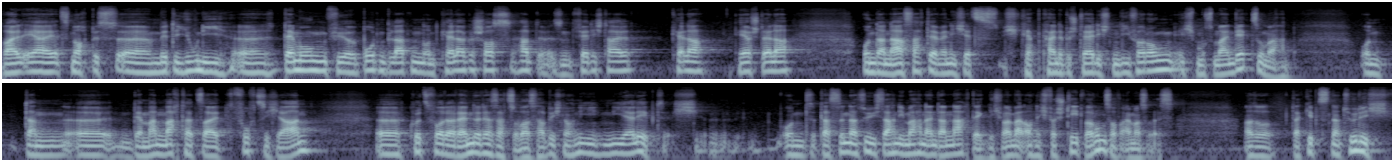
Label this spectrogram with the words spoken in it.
weil er jetzt noch bis äh, Mitte Juni äh, Dämmungen für Bodenplatten und Kellergeschoss hat. Er ist ein Fertigteilkellerhersteller. Und danach sagt er, wenn ich jetzt, ich habe keine bestätigten Lieferungen, ich muss mein Werk zumachen. Und dann, äh, der Mann macht das seit 50 Jahren, äh, kurz vor der Rente, der sagt, sowas habe ich noch nie, nie erlebt. Ich, und das sind natürlich Sachen, die machen einen dann nachdenklich, weil man auch nicht versteht, warum es auf einmal so ist. Also da gibt es natürlich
